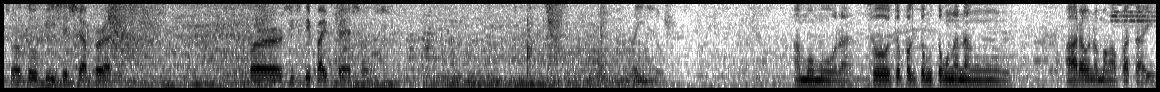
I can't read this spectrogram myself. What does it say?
So, 2 pieces siya per ano. Per 65 pesos. Preso. Ang. So, ito pagtungtong na ng araw ng mga patay.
